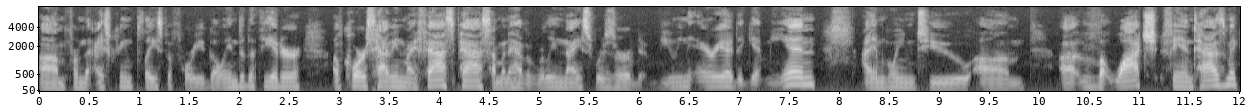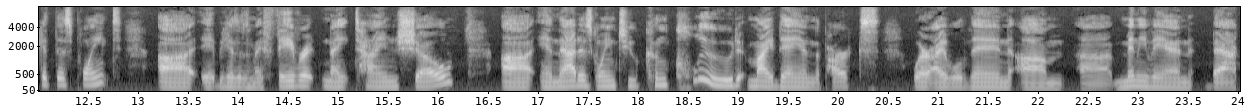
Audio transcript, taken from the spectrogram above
um, from the ice cream place before you go into the theater. Of course, having my fast pass, I'm going to have a really nice reserved viewing area to get me in. I am going to um, uh, watch Fantasmic at this point uh, it, because it is my favorite nighttime show. Uh, and that is going to conclude my day in the parks, where I will then um, uh, Minnie Van back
